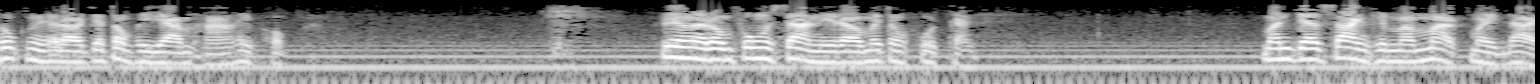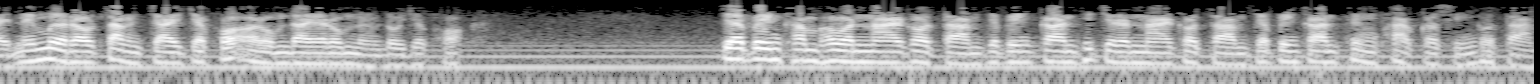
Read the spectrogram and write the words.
ทุกข์เนี่ยเราจะต้องพยายามหาให้พบ เรื่องอารมณ์ฟุ้งซ่านนี่เราไม่ต้องพูดกัน มันจะสร้างขึ้นมามากไม่ได้ ในเมื่อเราตั้งใจเฉพาะอารมณ์ใดอารมณ์หนึ่งโดยเฉพาะ จะเป็นคำภาวนาก็ตาม จะเป็นการพิจารณาก็ตาม จะเป็นการเพ่งภาพกระสิงก็ตาม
